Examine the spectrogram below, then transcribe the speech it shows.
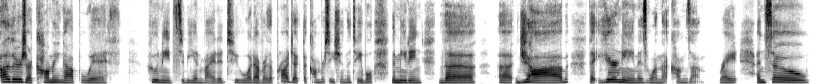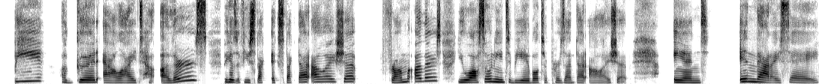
others are coming up with who needs to be invited to whatever the project, the conversation, the table, the meeting, the uh, job, that your name is one that comes up, right? And so be a good ally to others because if you expect that allyship from others, you also need to be able to present that allyship. And in that, I say,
